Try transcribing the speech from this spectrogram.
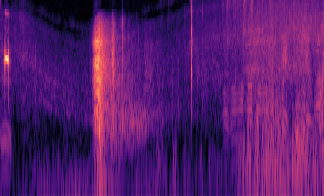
Babama babama geç. Bak.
